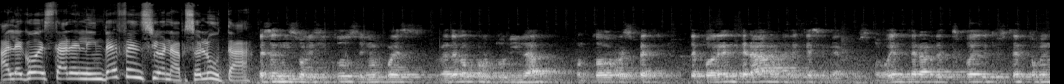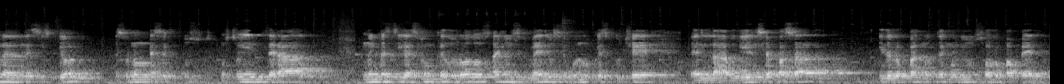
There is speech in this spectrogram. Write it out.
alegó estar en la indefensión absoluta. Esa es mi solicitud, señor juez, me dé la oportunidad, con todo respeto, de poder enterarme de qué se me acusa. Me voy a enterar después de que usted tome una decisión, eso no me hace justo, no estoy enterado una investigación que duró dos años y medio, según lo que escuché en la audiencia pasada, y de lo cual no tengo ni un solo papel,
